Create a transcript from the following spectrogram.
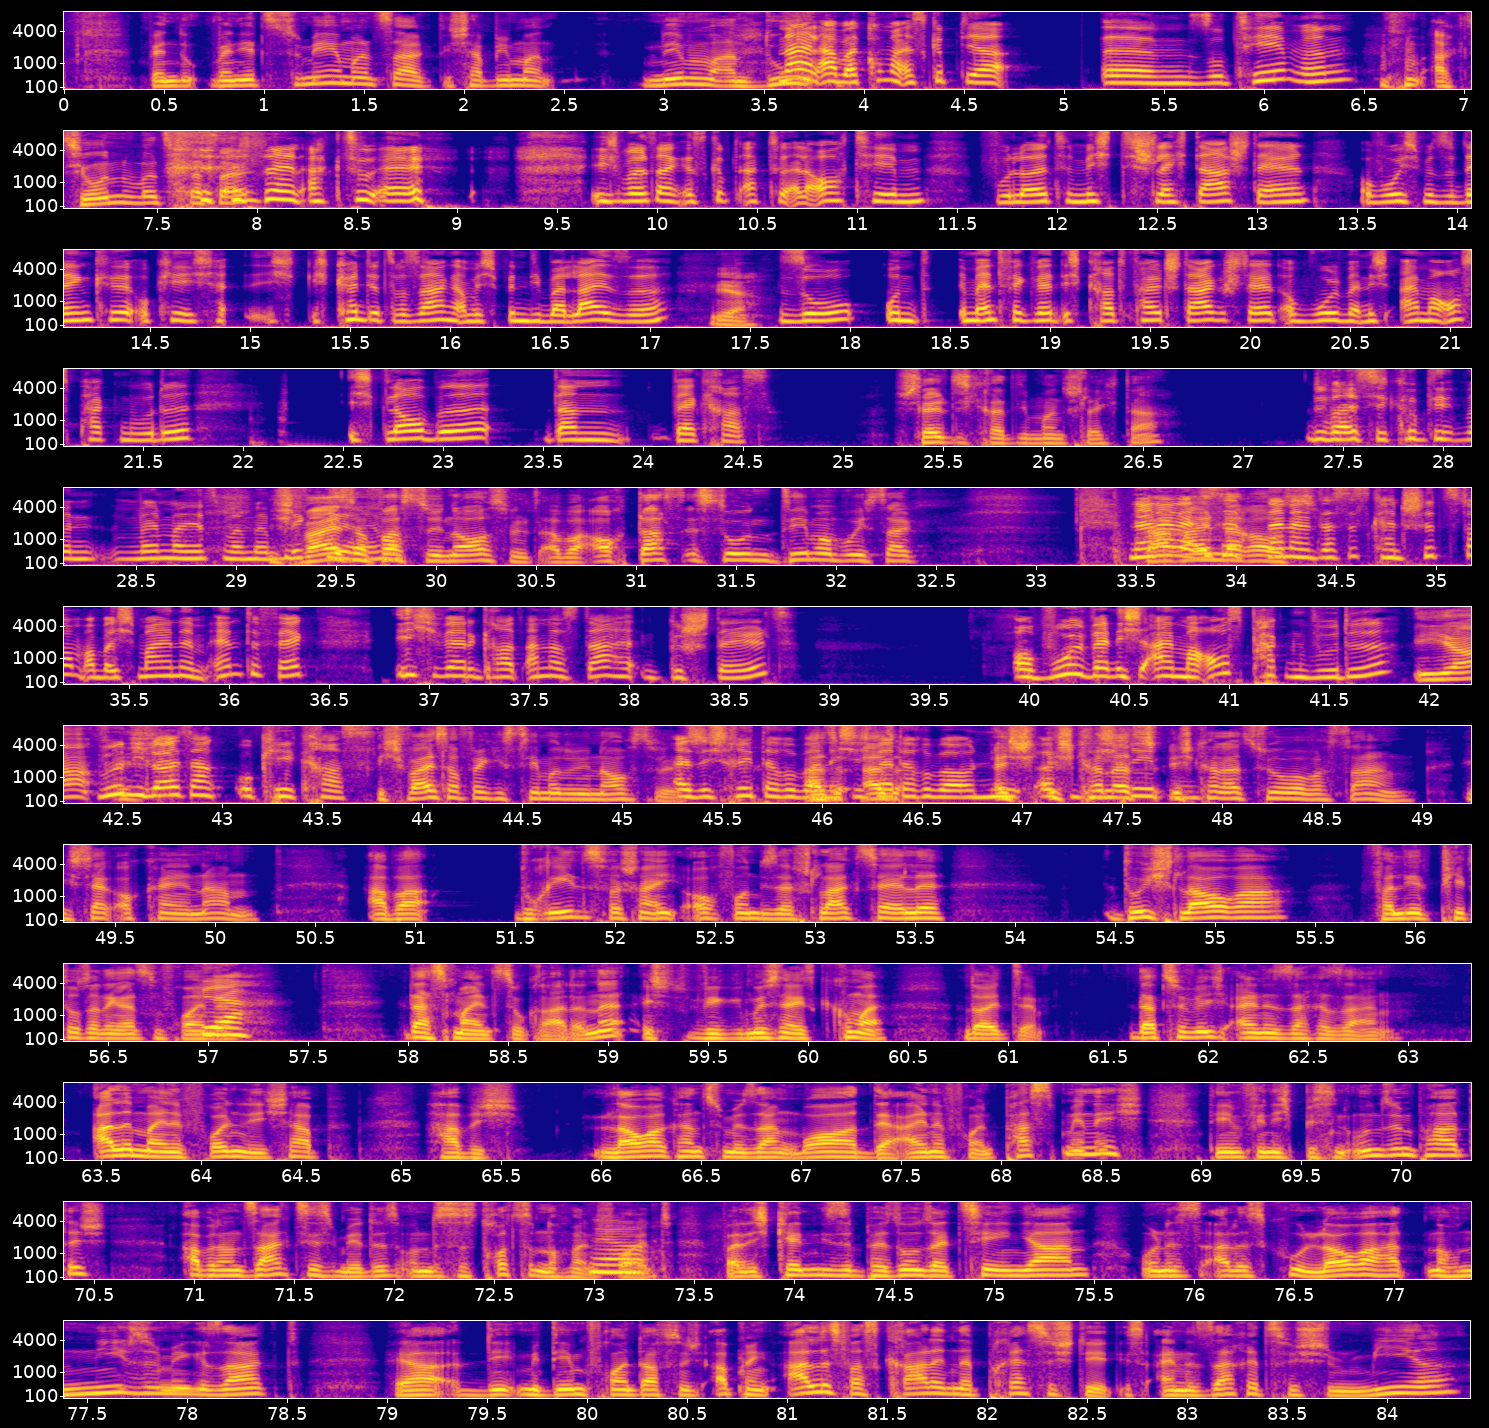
Wenn, du, wenn jetzt zu mir jemand sagt, ich habe jemanden, nehmen wir mal an, du, Nein, aber guck mal, es gibt ja ähm, so Themen. Aktionen, wolltest du gerade sagen? Nein, aktuell. Ich wollte sagen, es gibt aktuell auch Themen, wo Leute mich schlecht darstellen, obwohl ich mir so denke, okay, ich, ich, ich könnte jetzt was sagen, aber ich bin lieber leise. ja. So, und im Endeffekt werde ich gerade falsch dargestellt, obwohl, wenn ich einmal auspacken würde, ich glaube, dann wäre krass. Stellt sich gerade jemand schlecht dar? Du weißt, ich guck die, wenn, wenn man jetzt mal meinen Ich Blick weiß, hier auf was du hinaus willst, aber auch das ist so ein Thema, wo ich sage, Nein, nein, nein, nein, nein, das ist kein Shitstorm, aber ich meine im Endeffekt, ich werde gerade anders dargestellt, obwohl, wenn ich einmal auspacken würde, ja, würden ich, die Leute sagen, okay, krass. ich weiß, auf welches Thema du hinaus willst. Also ich rede darüber Also- nicht, ich also werde darüber auch nie ich, ich, kann dazu, reden. ich kann dazu aber was sagen. Ich sage auch keine Namen. Aber du redest wahrscheinlich auch von dieser Schlagzeile, durch Laura verliert Pietro seine ganzen Freunde. ja, Das meinst du gerade, ne? Ich, wir müssen ja jetzt, guck mal, Leute, dazu will ich eine Sache sagen. Alle meine Freunde, die ich habe, habe ich. Laura kannst du mir sagen, boah, der eine Freund passt mir nicht, den finde ich ein bisschen unsympathisch, aber dann sagt sie es mir das und es ist trotzdem noch mein Ja. Freund, weil ich kenne diese Person seit zehn Jahren und es ist alles cool. Laura hat noch nie zu mir gesagt, ja, de, mit dem Freund darfst du nicht abhängen. Alles, was gerade in der Presse steht, ist eine Sache zwischen mir,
